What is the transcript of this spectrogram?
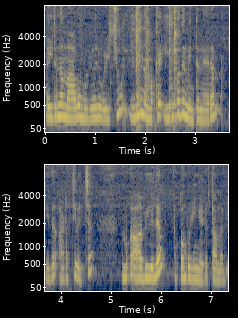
ഇരുന്ന മാവ് മുഴുവനും ഒഴിച്ചു. ഇനി നമുക്ക് ഇരുപത് മിനിറ്റ് നേരം ഇത് അടച്ചു വെച്ച് നമുക്ക് ആവിയിൽ അപ്പം പുഴുങ്ങിയെടുത്താൽ മതി.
